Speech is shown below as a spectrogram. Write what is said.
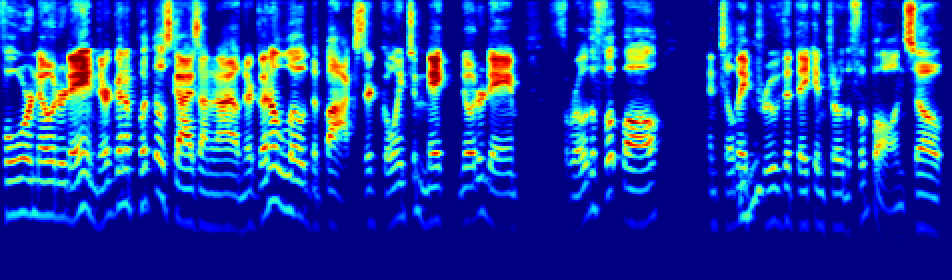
for Notre Dame. They're going to put those guys on an island. They're going to load the box. They're going to make Notre Dame throw the football until they Mhm. prove that they can throw the football. And so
